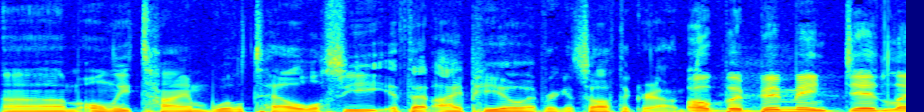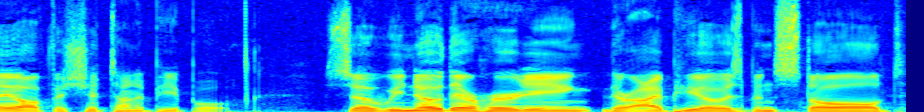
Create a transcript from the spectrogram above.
Um, only time will tell. We'll see if that IPO ever gets off the ground. Oh, but Bitmain did lay off a shit ton of people. So we know they're hurting. Their IPO has been stalled.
